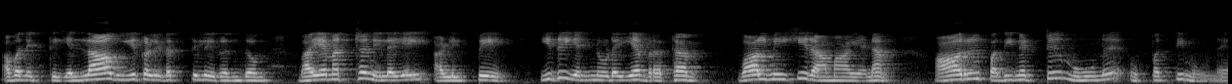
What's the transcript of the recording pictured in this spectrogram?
அவனுக்கு எல்லா உயிர்களிடத்திலிருந்தும் பயமற்ற நிலையை அளிப்பேன். இது என்னுடைய விரதம். வால்மீகி ராமாயணம். ஆறு பதினெட்டு மூணு முப்பத்தி மூணு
